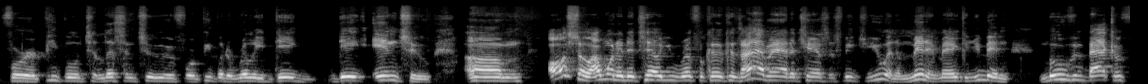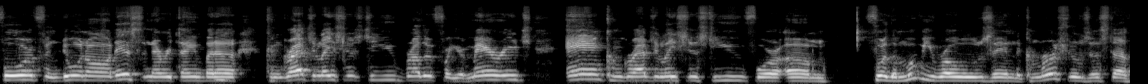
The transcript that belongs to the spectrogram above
for people to listen to, for people to really dig dig into. Um, also, I wanted to tell you, Rifka, because I haven't had a chance to speak to you in a minute, man, because you've been moving back and forth and doing all this and everything. But uh, congratulations to you, brother, for your marriage, and congratulations to you for um for the movie roles and the commercials and stuff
